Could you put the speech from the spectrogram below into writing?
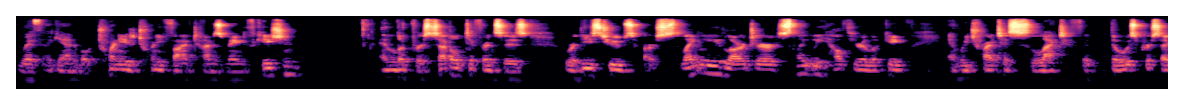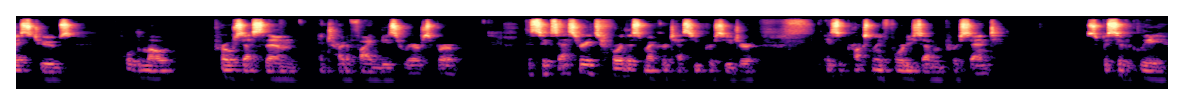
with, again, about 20 to 25 times magnification and look for subtle differences where these tubes are slightly larger, slightly healthier looking, and we try to select for those precise tubes, pull them out, process them, and try to find these rare sperm. The success rates for this microtesting procedure is approximately 47%, specifically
